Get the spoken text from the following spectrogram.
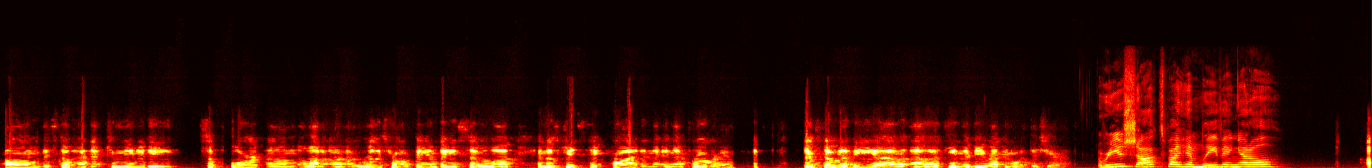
strong. They still have that community support, um, a lot of a really strong fan base. So, uh, and those kids take pride in, the, in that program. They're still going to be uh, a team to be reckoned with this year. Were you shocked by him leaving at all? Uh,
